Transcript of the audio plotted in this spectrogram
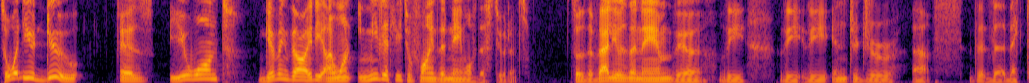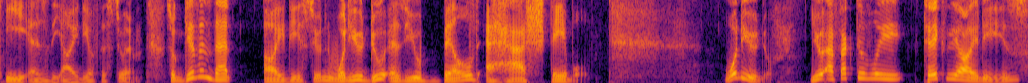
So what do you do is you want giving the ID, I want immediately to find the name of the student. So the value is the name, the the the the integer, uh, the, the the key is the ID of the student. So given that ID student, what you do is you build a hash table. What do you do? You effectively take the IDs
